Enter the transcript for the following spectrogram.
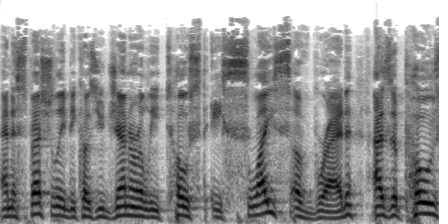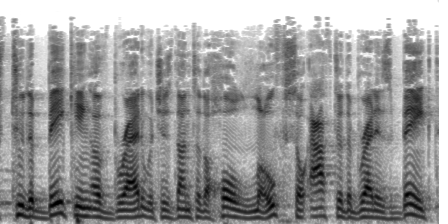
and especially because you generally generally toast a slice of bread as opposed to the baking of bread, which is done to the whole loaf. So after the bread is baked,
